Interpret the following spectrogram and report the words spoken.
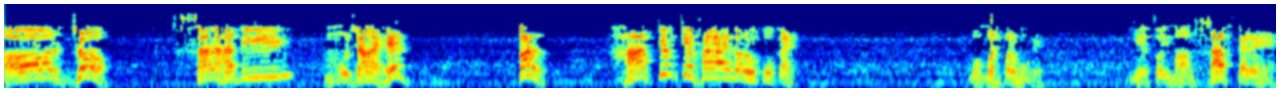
اور جو سرحدی مجاہد پر حاکم کے فرائض اور حقوق ہیں، وہ مجھ پر ہوں گے۔ یہ تو امام صاف کہہ رہے ہیں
